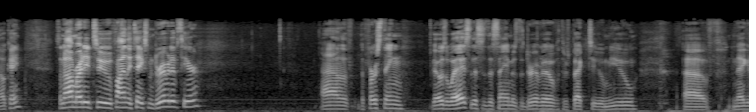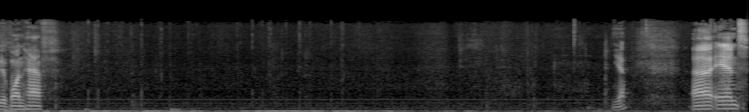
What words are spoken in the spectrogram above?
Okay, so now I'm ready to finally take some derivatives here. Uh, the first thing goes away, so this is the same as the derivative with respect to mu of negative 1 half Yeah. Uh, and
